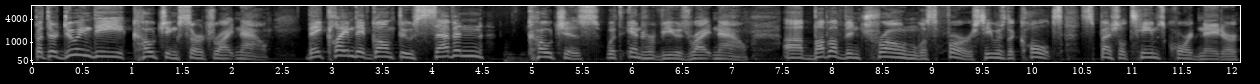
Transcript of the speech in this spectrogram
But they're doing the coaching search right now. They claim they've gone through seven coaches with interviews right now. Uh, Bubba Ventrone was first. He was the Colts special teams coordinator.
